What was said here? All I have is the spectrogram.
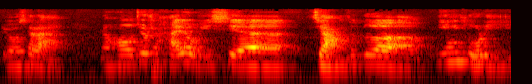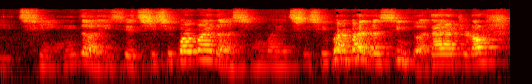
留下来。然后就是还有一些讲这个英祖李晴的一些奇奇怪怪的行为、奇奇怪怪的性格，大家知道是。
